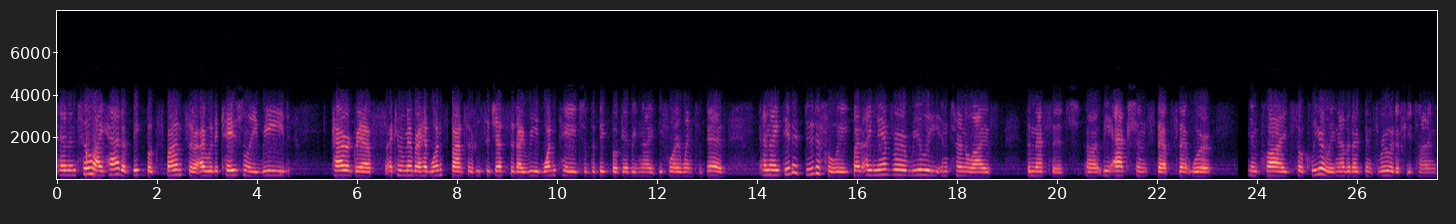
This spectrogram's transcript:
And until I had a big book sponsor, I would occasionally read paragraphs. I can remember I had one sponsor who suggested I read one page of the big book every night before I went to bed. And I did it dutifully, but I never really internalized the message, uh, the action steps that were implied so clearly now that I've been through it a few times.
